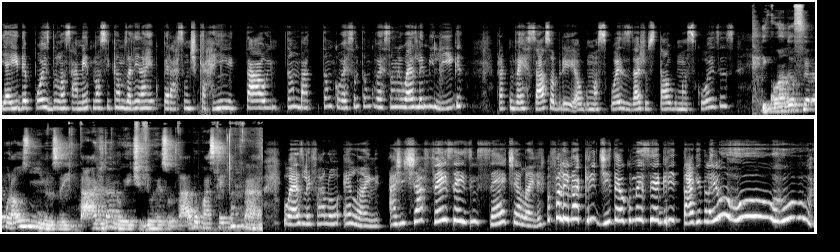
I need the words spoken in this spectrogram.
E aí, depois do lançamento, nós ficamos ali na recuperação de carrinho e tal. Então, estamos conversando, estamos conversando. E o Wesley me liga para conversar sobre algumas coisas, ajustar algumas coisas. E quando eu fui apurar os números aí, tarde da noite, vi o resultado, eu quase caí para trás. O Wesley falou, Elaine, a gente já fez 6 em 7, Elaine. Eu falei, não acredita. Aí eu comecei a gritar aqui, falei, uhul.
